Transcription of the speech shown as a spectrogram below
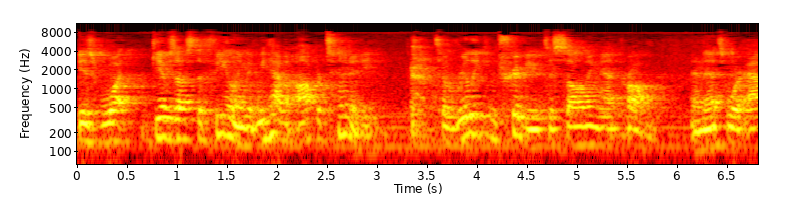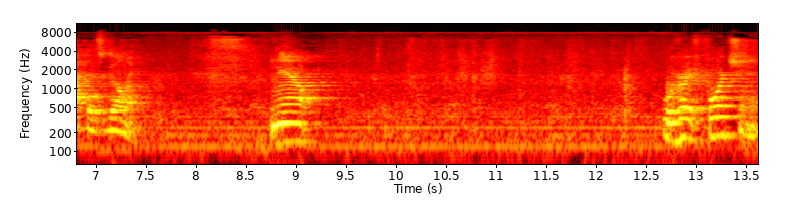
is what gives us the feeling that we have an opportunity to really contribute to solving that problem. And that's where Apple's going. Now, we're very fortunate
